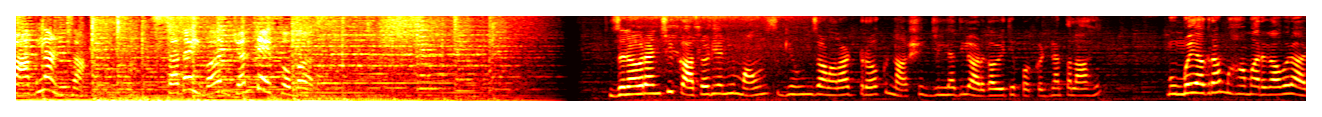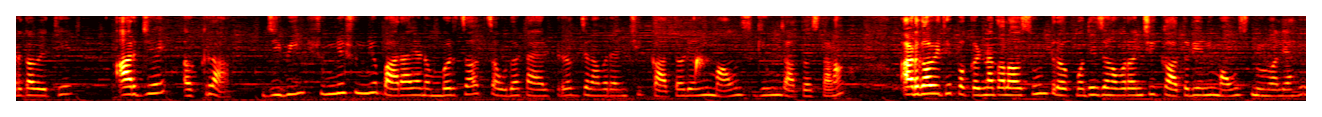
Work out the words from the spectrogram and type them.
बागलांचा. सदैव जनतेसोबत. जनावरांची कातडी आणि मांस घेऊन जाणारा ट्रक नाशिक जिल्ह्यातील आडगाव येथे पकडण्यात आला आहे. मुंबई आग्रा महामार्गावर आडगाव येथे आर जे अकरा जी बी शून्य शून्य बारा या नंबरचा चौदा टायर ट्रक जनावरांची कातडी आणि मांस घेऊन जात असताना आडगाव येथे पकडण्यात आला असून ट्रकमध्ये जनावरांची कातडी आणि मांस मिळून आले आहे.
